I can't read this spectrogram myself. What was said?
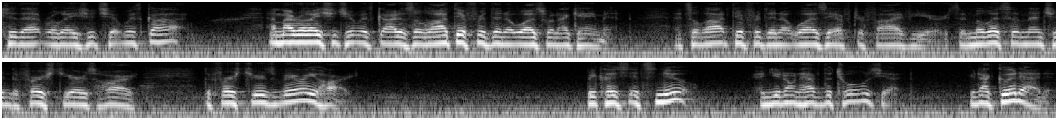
to that relationship with God. And my relationship with God is a lot different than it was when I came in. It's a lot different than it was after five years. And Melissa mentioned the first year is hard. The first year is very hard because it's new and you don't have the tools yet. You're not good at it.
